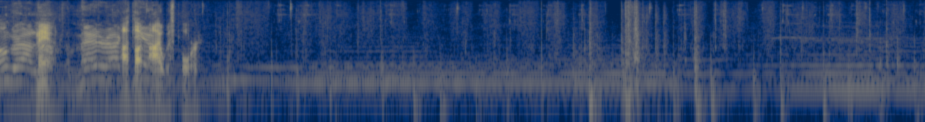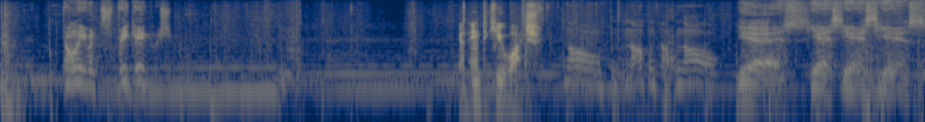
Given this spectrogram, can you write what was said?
I Man, look, the madder I, I thought. I was poor. don't even speak English. An anti-Q watch. No, no, no, no. Yes, yes, yes, yes.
